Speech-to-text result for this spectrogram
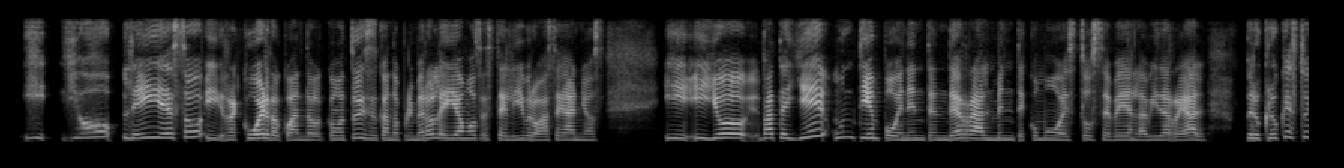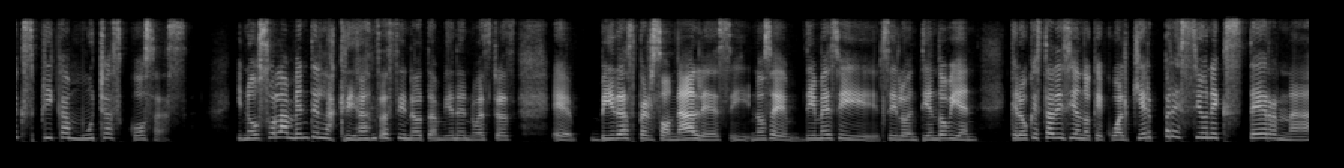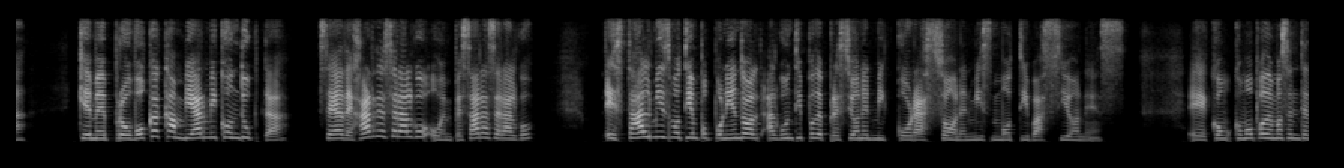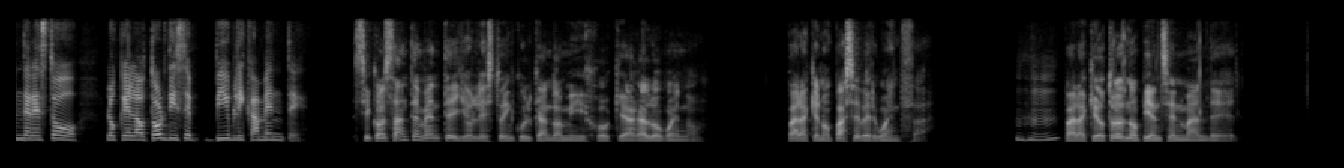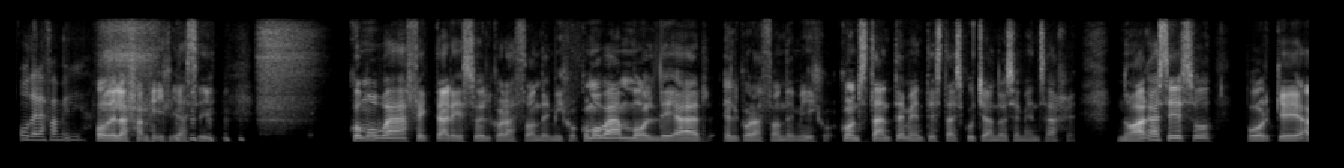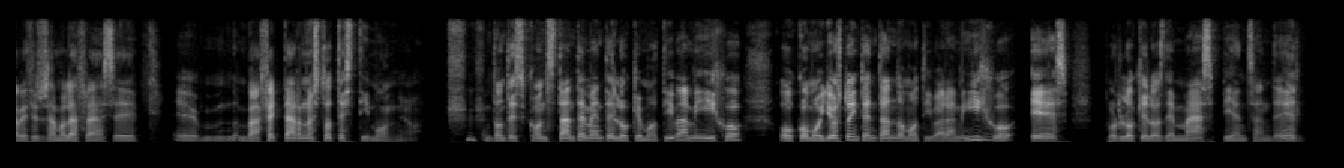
Y yo leí eso y recuerdo cuando, como tú dices, cuando primero leíamos este libro hace años, y, yo batallé un tiempo en entender realmente cómo esto se ve en la vida real, pero creo que esto explica muchas cosas. Y no solamente en la crianza, sino también en nuestras eh, vidas personales. Y no sé, dime si, si lo entiendo bien. Creo que está diciendo que cualquier presión externa que me provoca cambiar mi conducta, sea dejar de hacer algo o empezar a hacer algo, está al mismo tiempo poniendo algún tipo de presión en mi corazón, en mis motivaciones. Eh, ¿cómo, podemos entender esto, lo que el autor dice bíblicamente? Si constantemente yo le estoy inculcando a mi hijo que haga lo bueno para que no pase vergüenza, para que otros no piensen mal de él. O de la familia. O de la familia, sí. ¿cómo va a afectar eso el corazón de mi hijo? ¿Cómo va a moldear el corazón de mi hijo? Constantemente está escuchando ese mensaje. No hagas eso porque a veces usamos la frase, eh, va a afectar nuestro testimonio. Entonces, constantemente lo que motiva a mi hijo o como yo estoy intentando motivar a mi hijo es por lo que los demás piensan de él.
